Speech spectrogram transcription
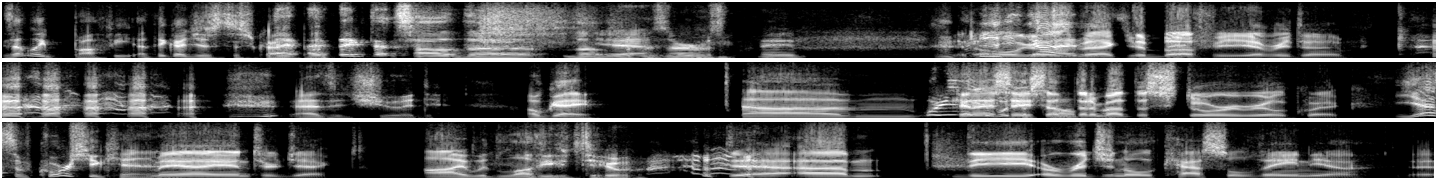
Is that like Buffy? I think I just I, described. I think that's how the the Yeah. reserves were made. It all goes it back to Buffy every time. as it should. Okay. Um, what do you Can I think with say something about the story real quick? Yes, of course you can. May I interject? I would love you to. yeah, um, the original Castlevania. Uh,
